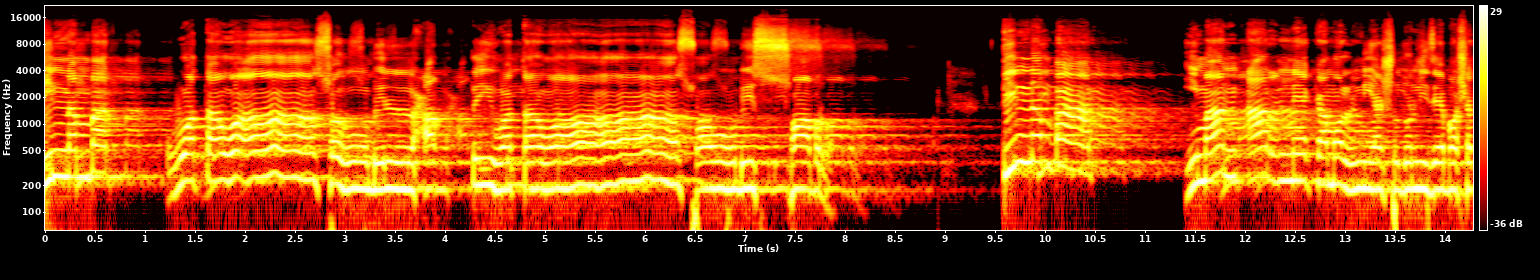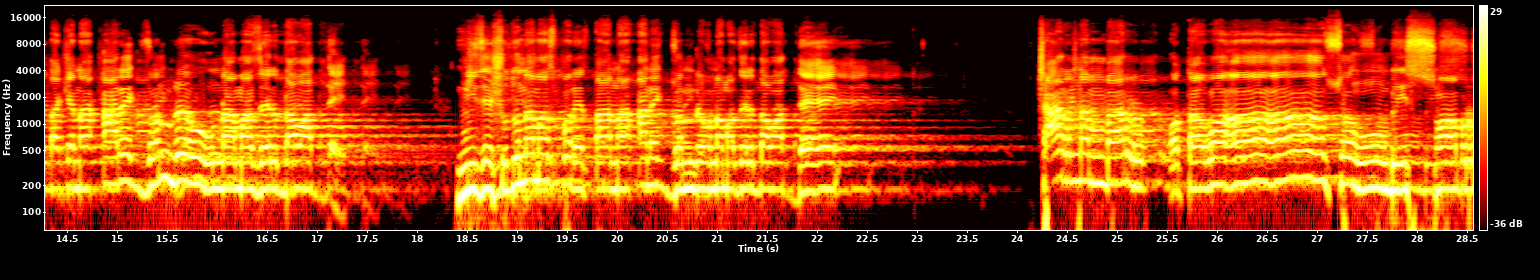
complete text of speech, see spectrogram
তিন নাম্বার হাক্কি ওয়াতাওয়াসাউ বিস সবর তিন নাম্বার ইমান আর নেকামল নিয়ে শুধু নিজে বসে থাকে না আরেকজনরেও নামাজের দাওয়াত দেয়। নিজে শুধু নামাজ পড়ে, তা না আরেকজনরেও নামাজের দাওয়াত দেয়। চার নাম্বার সবর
